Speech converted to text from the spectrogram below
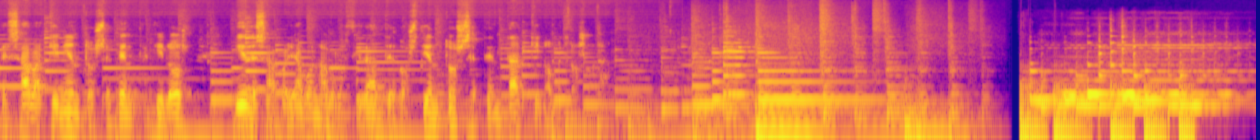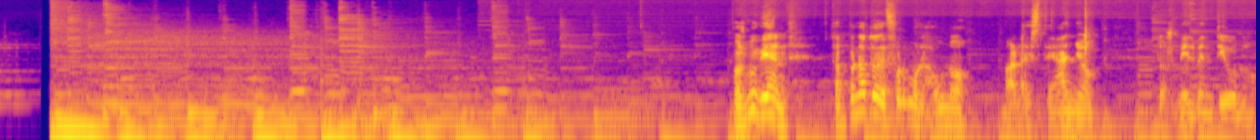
pesaba 570 kilos y desarrollaba una velocidad de 270 km hora. Pues muy bien, campeonato de Fórmula 1 para este año 2021.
